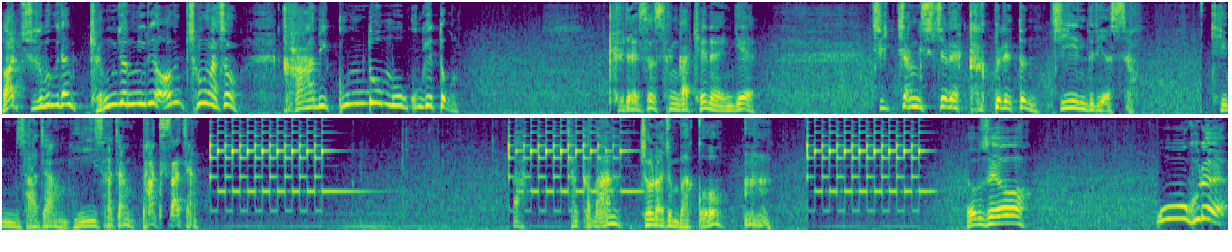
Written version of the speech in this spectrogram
아 지금은 그냥 경쟁률이 엄청나서 감히 꿈도 못 꾸겠더군. 그래서 생각해낸 게 직장 시절에 각별했던 지인들이었어. 김 사장, 이 사장, 박 사장. 아, 잠깐만 전화 좀 받고. 여보세요. 오 그래,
